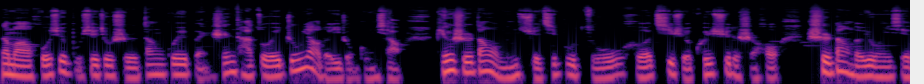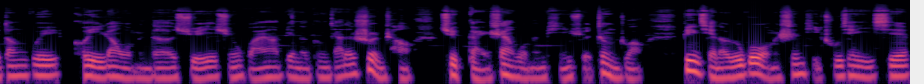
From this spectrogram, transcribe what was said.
那么活血补血就是当归本身它作为中药的一种功效。平时，当我们血气不足和气血亏虚的时候，适当用一些当归，可以让我们的血液循环啊变得更加的顺畅，去改善我们贫血症状。并且呢，如果我们身体出现一些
